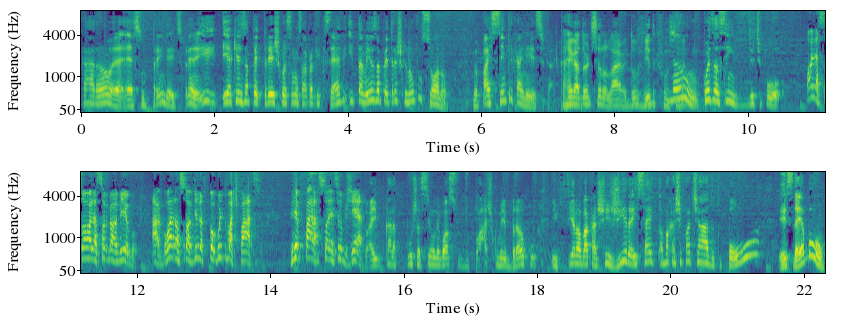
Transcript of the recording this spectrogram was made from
Caramba, é, é surpreendente, surpreendente. E, e aqueles apetrechos que você não sabe pra que, que serve, e também os apetrechos que não funcionam. Meu pai sempre cai nesse, cara. Carregador de celular, eu duvido que funcione. Não, coisa assim, de tipo, Olha só, olha só, meu amigo. Agora a sua vida ficou muito mais fácil. Repara só esse objeto. Aí o cara puxa assim um negócio de plástico meio branco, enfia no abacaxi, gira e sai abacaxi fatiado. Tu, pô, esse daí é bom.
